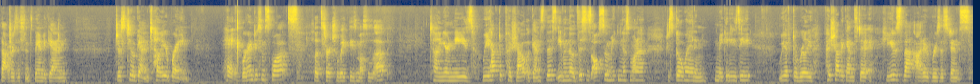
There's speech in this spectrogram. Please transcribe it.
that resistance band again, just to again, tell your brain, hey, we're gonna do some squats, Let's start to wake these muscles up. Telling your knees, we have to push out against this, even though this is also making us wanna just go in and make it easy. We have to really push out against it, use that added resistance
